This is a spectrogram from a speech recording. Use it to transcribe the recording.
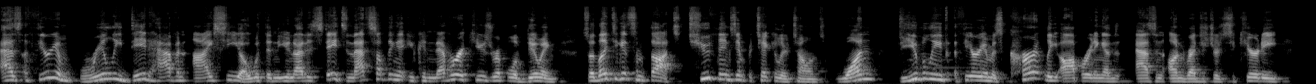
as Ethereum really did have an ICO within the United States. And that's something that you can never accuse Ripple of doing. So I'd like to get some thoughts. Two things in particular, Tones. One, do you believe Ethereum is currently operating as, as an unregistered security?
